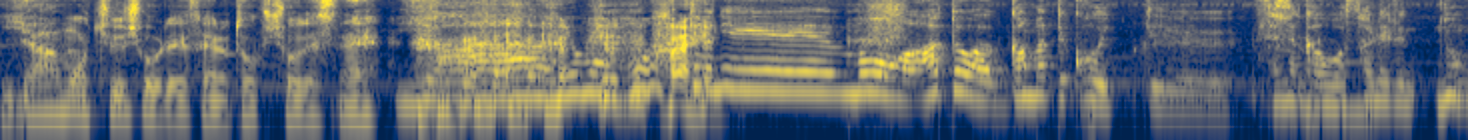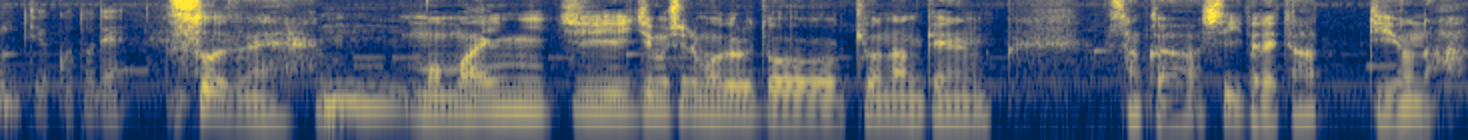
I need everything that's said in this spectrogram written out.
いやーもう中小零細の特徴ですね。いやーでも本当にもうあとは頑張ってこいっていう背中を押されるのみということで。そうですね、うん。もう毎日事務所に戻ると今日何件参加していただいたっていうような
